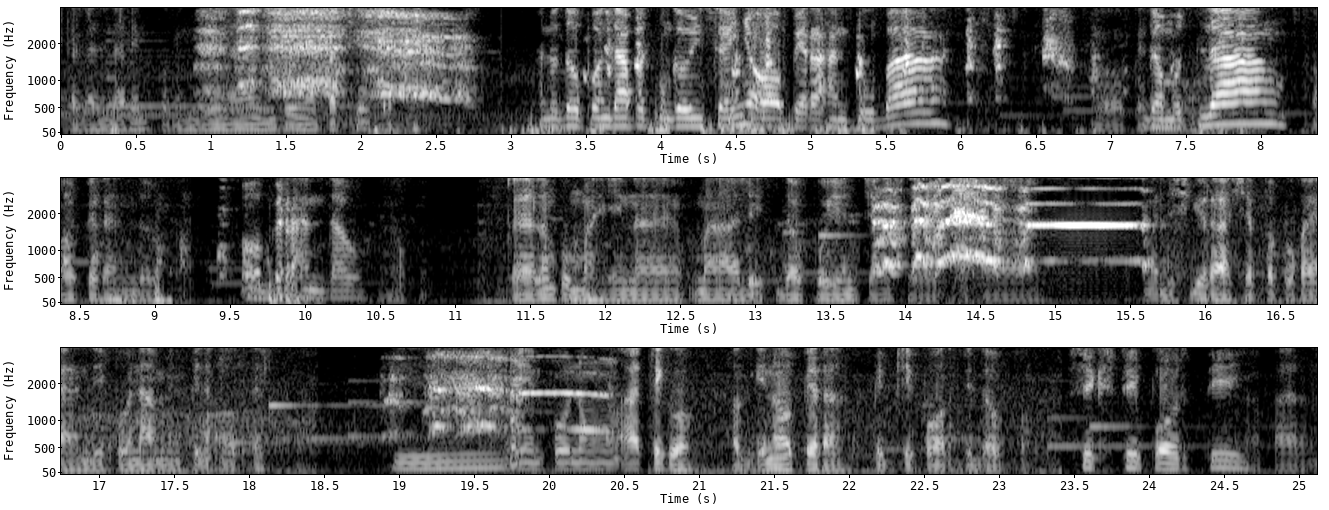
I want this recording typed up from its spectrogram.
Tagal na rin po, hindi namin po napacheck up. Ano daw po ang dapat mong gawin sa inyo? Operahan po ba? Operahan Gamot daw. lang? Operahan daw. Operahan daw. Opo. Kaya lang po mahina, maliit daw po yung chance. Eh. Saka madisgrasya pa po kaya hindi po namin pina-oper. Mm. Ayun po nung ate ko, pag inopera, 50-40 daw po. 60-40. Ah, Parang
